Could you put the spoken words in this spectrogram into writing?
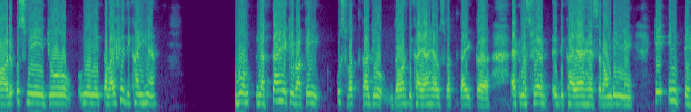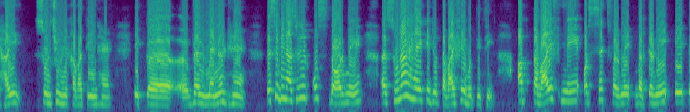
और उसमें जो उन्होंने तवाइफें दिखाई हैं, वो लगता है कि वाकई उस वक्त का जो दौर दिखाया है, उस वक्त का एक एटमोसफेयर दिखाया है सराउंडिंग में कि इंतहाई सुलझी हुई खातन हैं, एक वेल मैनर्ड हैं वैसे भी नाजरीन, उस दौर में सुना है कि जो तवाइफें होती थी, अब तवाइफ में और सेक्स वर्कर में एक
